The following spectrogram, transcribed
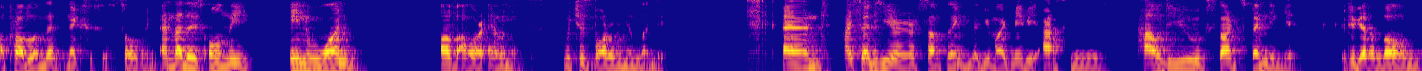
a problem that Nexus is solving. And that is only in one of our elements, which is borrowing and lending. And I said here something that you might maybe ask me is how do you start spending it? If you get a loan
